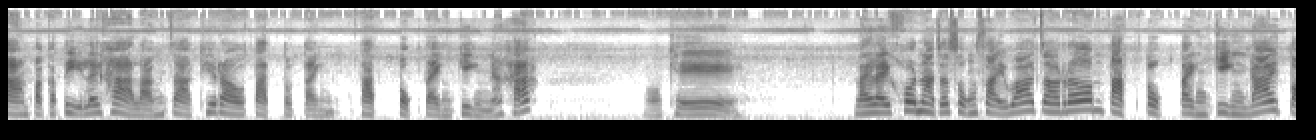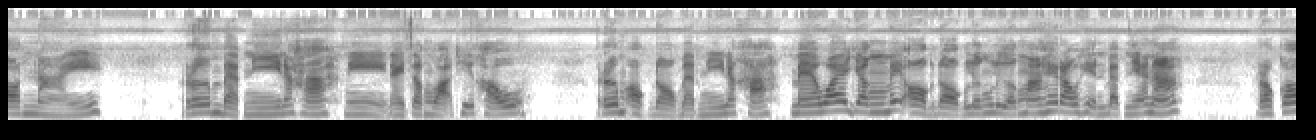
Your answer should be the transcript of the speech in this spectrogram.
ตามปกติเลยค่ะ หลังจากที่เราตัดตกแต่งตัดตกแต่งกิ่งนะคะ โอเค หลายๆ คนอาจจะสงสัยว่าจะเริ่มตัดตกแต่งกิ่งได้ตอนไหน เริ่มแบบนี้นะคะ นี่ในจังหวะที่เขาเริ่มออกดอกแบบนี้นะคะ แม้ว่ายังไม่ออกดอกเหลืองๆมาให้เราเห็นแบบนี้นะ เราก็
